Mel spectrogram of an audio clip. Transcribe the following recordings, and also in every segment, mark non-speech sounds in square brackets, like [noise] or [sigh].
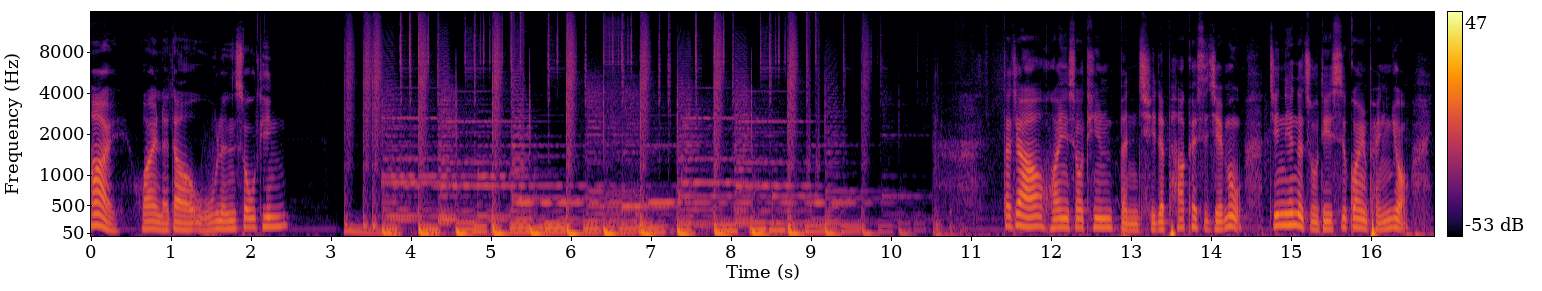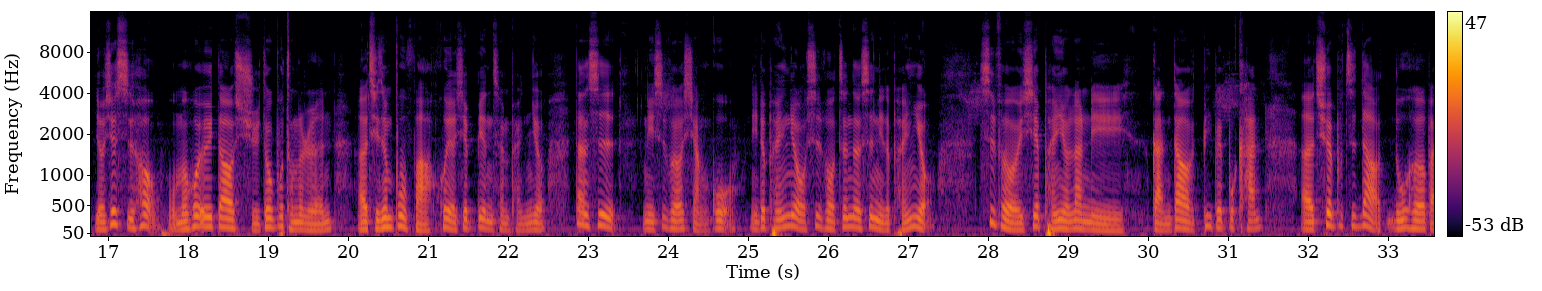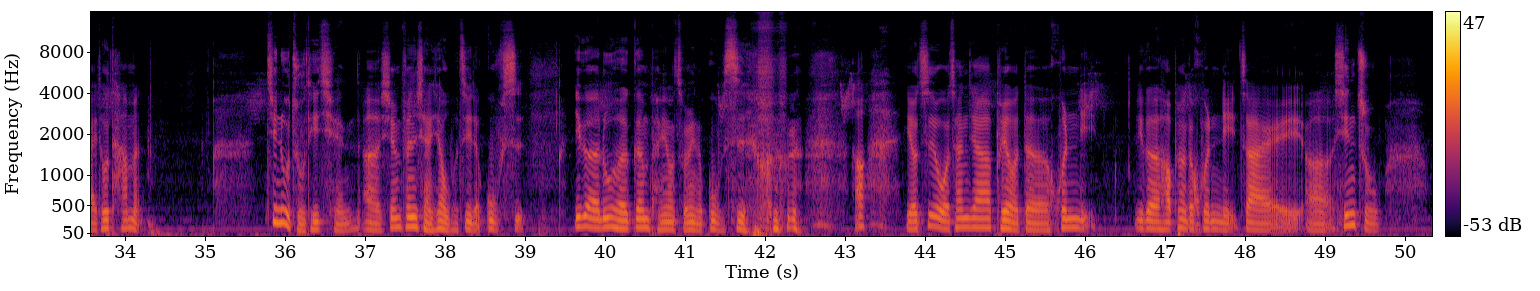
嗨，欢迎来到无人收听。大家好，欢迎收听本期的 Podcast 节目。今天的主题是关于朋友。有些时候我们会遇到许多不同的人，而其中不乏会有些变成朋友。但是你是否有想过，你的朋友是否真的是你的朋友？是否有一些朋友让你感到疲惫不堪，呃，却不知道如何摆脱他们？进入主题前，呃，先分享一下我自己的故事。一个如何跟朋友走远的故事。[laughs] 好，有次我参加朋友的婚礼，一个好朋友的婚礼在呃新竹，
